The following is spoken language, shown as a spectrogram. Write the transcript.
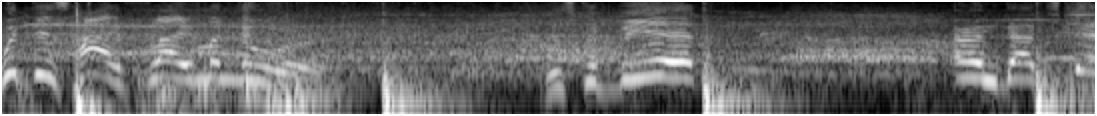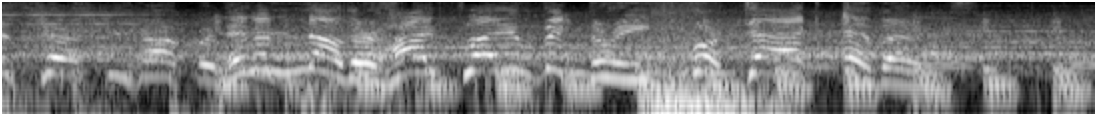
with this high fly maneuver. This could be it and that's this can't be happening. And another high-flying victory for Jack Evans.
